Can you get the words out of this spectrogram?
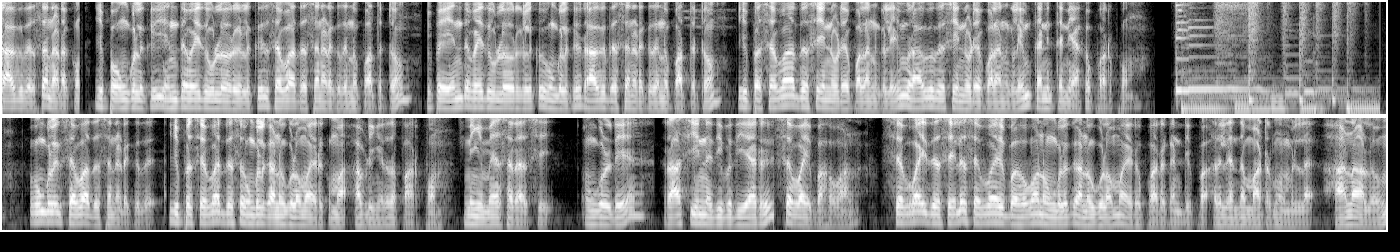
ராகு தசை நடக்கும். இப்போ உங்களுக்கு எந்த வயது உள்ளவர்களுக்கு செவ்வாய் தசை நடக்குதுன்னு பார்த்துட்டோம். இப்போ எந்த வயது உள்ளவர்களுக்கு உங்களுக்கு ராகு தசை நடக்குதுன்னு பார்த்துட்டோம். இப்போ செவ்வாய் தசையினுடைய பலன்களையும் ராகு தசையினுடைய பலன்களையும் தனித்தனியாக பார்ப்போம். உங்களுக்கு செவ்வாய் தசை நடக்குது. இப்போ செவ்வாய் தசை உங்களுக்கு அனுகூலமாக இருக்குமா அப்படிங்கிறத பார்ப்போம். நீங்கள் மேசராசி. உங்களுடைய ராசியின் அதிபதி யார்? செவ்வாய் பகவான். செவ்வாய் தசையில் செவ்வாய் பகவான் உங்களுக்கு அனுகூலமாக இருப்பார் கண்டிப்பாக அதில் எந்த மாற்றமும் இல்லை. ஆனாலும்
